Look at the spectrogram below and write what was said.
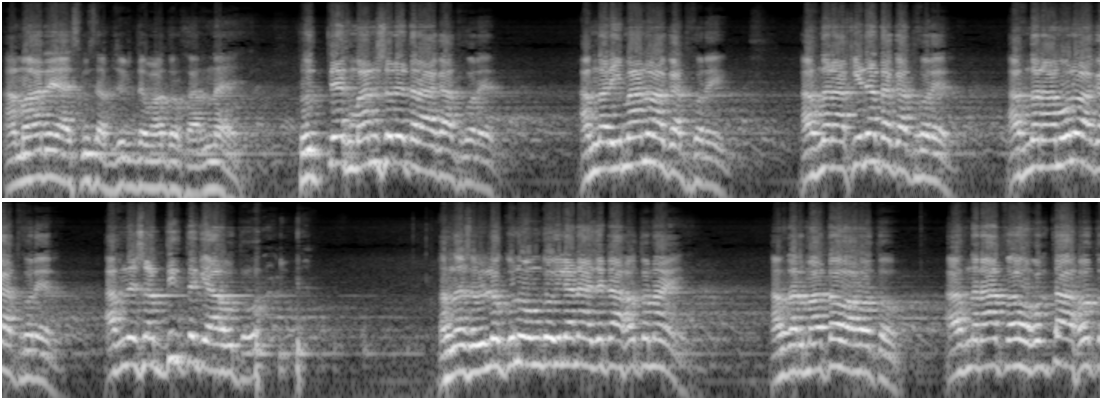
আমার আজকে সাবজেক্ট দেওয়ার দরকার নাই। প্রত্যেক মানুষের তারা আঘাত করে। আপনার ইমানও আঘাত করে। আপনার আকিদাত আঘাত করে। আপনার আমলও আঘাত করে। আপনি সব দিক থেকে আহত। আপনার শরীরে কোনো অঙ্গ হইলে না, যেটা আহত নাই। আপনার মাথাও আহত। আপনার হাত পাও হলতা আহত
